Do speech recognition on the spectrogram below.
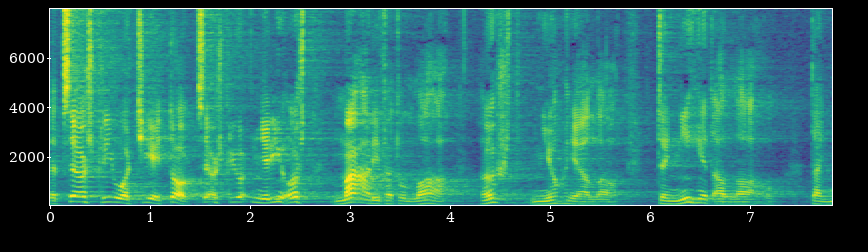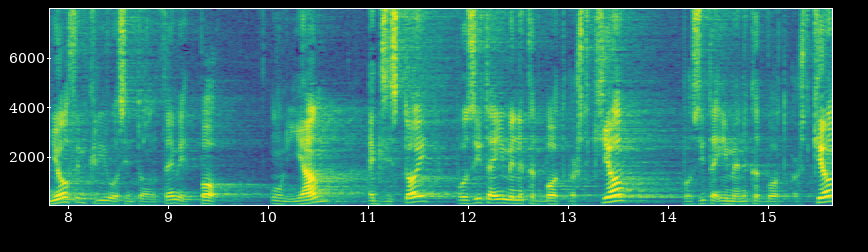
dhe pse është krijuar qiej tokë, pse është krijuar njeriu është ma'rifatullah, është njohja e Allahut. Të njihet Allahu, ta njohim Krijuesin tonë, themi, po, unë jam, ekzistoj, pozita ime në këtë botë është kjo, pozita ime në këtë botë është kjo,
